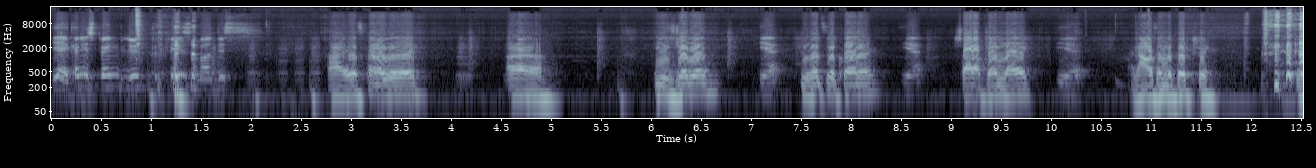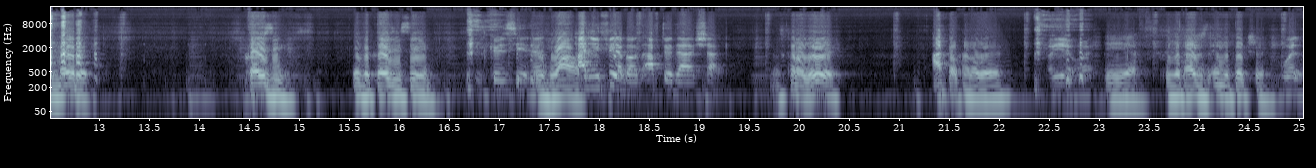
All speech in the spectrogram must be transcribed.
Yeah. Can you explain, a little bit, please, about this? Uh, it was kind of weird. Uh, he was dribbling. Yeah. He went to the corner, Yeah. shot off one leg, Yeah. and I was in the picture. he made it. Crazy. It was a crazy scene. To see it. It was wild. How do you feel about after that shot? It was kind of weird. I felt kind of weird. Oh yeah, right. Yeah. Because I was in the picture. Well,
